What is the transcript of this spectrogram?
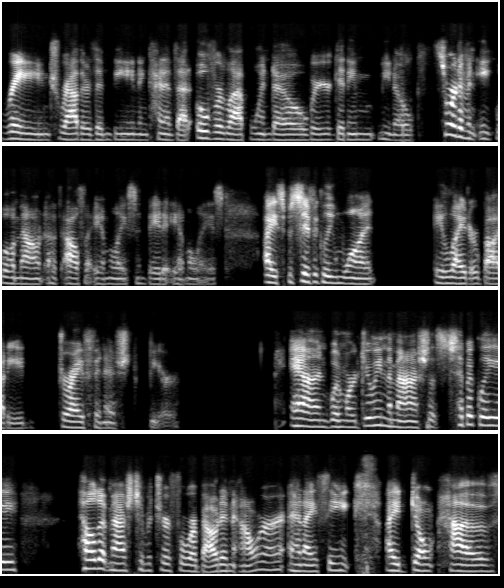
range rather than being in kind of that overlap window where you're getting, you know, sort of an equal amount of alpha amylase and beta amylase. I specifically want a lighter bodied, dry finished beer. And when we're doing the mash, that's typically held at mash temperature for about an hour. And I think I don't have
